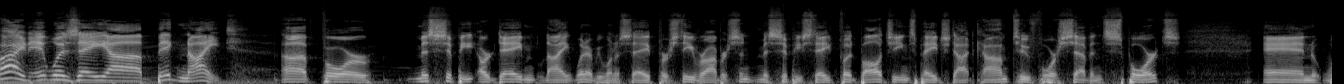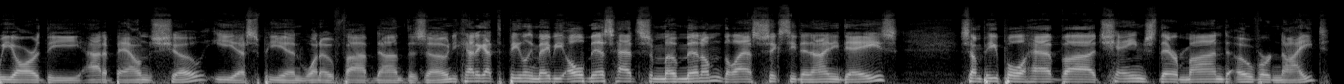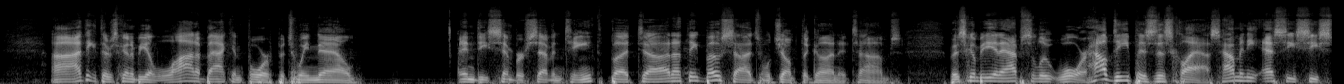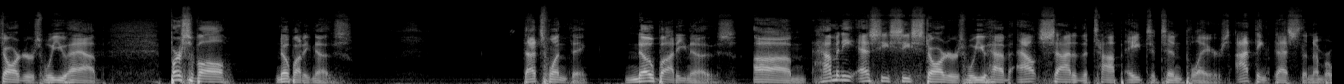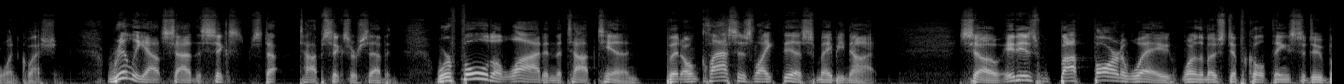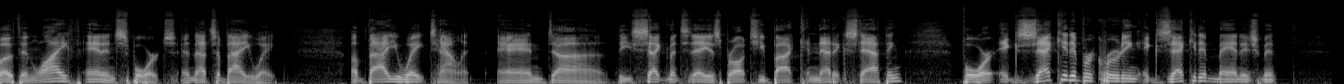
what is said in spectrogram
All right, it was a uh, big night uh, for Mississippi or day night, whatever you want to say, for Steve Robertson, Mississippi State football, genespage.com, 247 Sports. And we are the Out of Bounds show, ESPN 1059 The Zone. You kind of got the feeling maybe Ole Miss had some momentum the last 60 to 90 days. Some people have uh, changed their mind overnight. Uh, I think there's going to be a lot of back and forth between now and December 17th, but uh, and I think both sides will jump the gun at times. But it's going to be an absolute war. How deep is this class? How many SEC starters will you have? First of all, nobody knows. That's one thing. Nobody knows. Um, how many SEC starters will you have outside of the top eight to ten players? I think that's the number one question. Really, outside the six st- top six or seven, we're fooled a lot in the top ten, but on classes like this, maybe not. So it is by far and away one of the most difficult things to do, both in life and in sports, and that's evaluate. Evaluate talent. And uh, the segment today is brought to you by Kinetic Staffing for executive recruiting, executive management,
